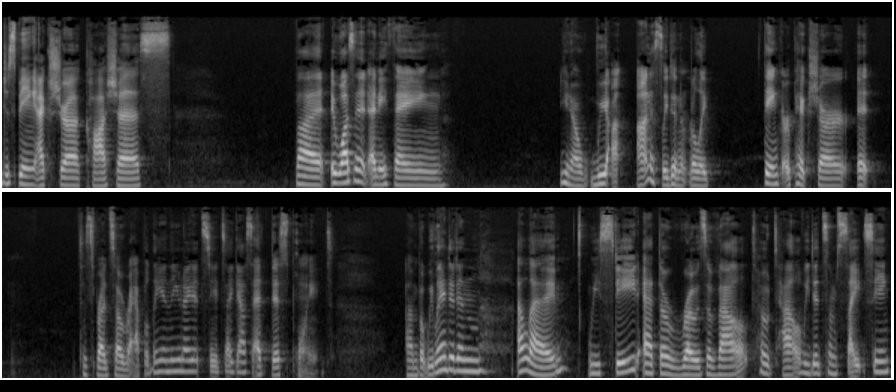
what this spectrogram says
just being extra cautious. But it wasn't anything, you know, we honestly didn't really think or picture it to spread so rapidly in the United States, I guess, at this point. Um, but we landed in LA we stayed at the Roosevelt Hotel. We did some sightseeing,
